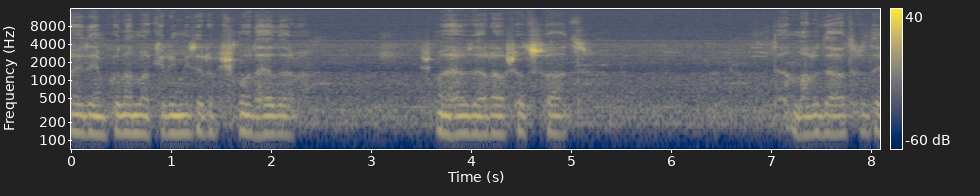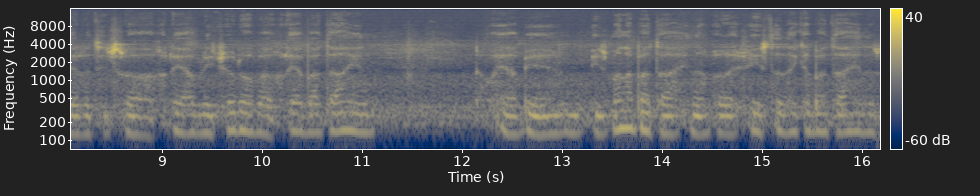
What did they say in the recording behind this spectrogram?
לא יודע אם כולם מכירים מי זה רב שמואל הלר. שמואל הלר זה הרב של צפת. אמר דעת לארץ ישראל, אחרי הברית שלו ואחרי הבת עין. הוא היה בזמן הבת עין, אבל כשהסתלק הבת עין אז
